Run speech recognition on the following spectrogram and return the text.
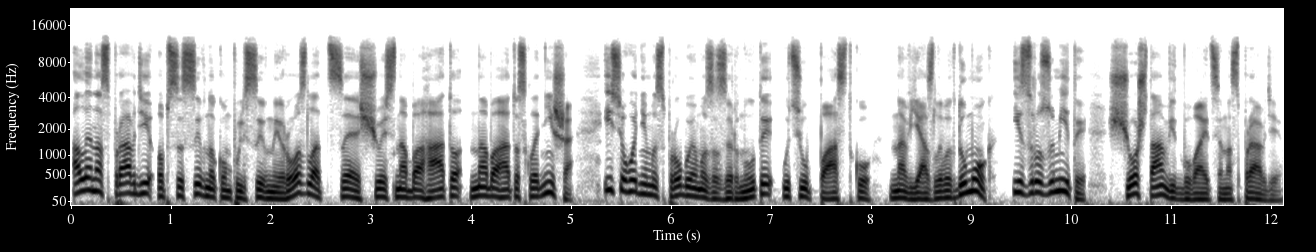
Але насправді обсесивно-компульсивний розлад це щось набагато набагато складніше. І сьогодні ми спробуємо зазирнути у цю пастку нав'язливих думок і зрозуміти, що ж там відбувається насправді.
